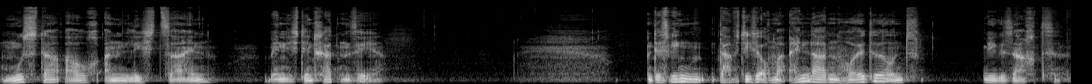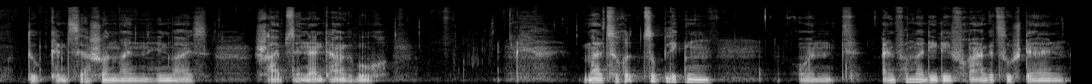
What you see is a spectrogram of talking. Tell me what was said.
muss da auch an Licht sein, wenn ich den Schatten sehe. Und deswegen darf ich dich auch mal einladen heute und wie gesagt, du kennst ja schon meinen Hinweis, schreib's in dein Tagebuch. Mal zurückzublicken und einfach mal dir die Frage zu stellen,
